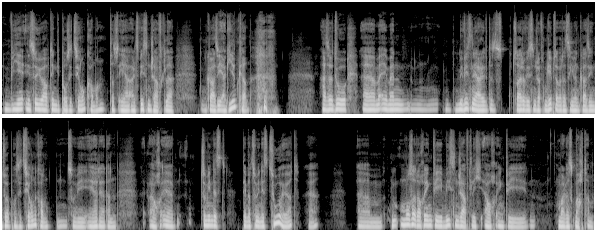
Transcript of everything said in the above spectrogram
wie ist er überhaupt in die Position gekommen, dass er als Wissenschaftler quasi agieren kann? Also du, ähm, ich meine, wir wissen ja, dass es Pseudowissenschaften gibt, aber dass jemand quasi in so eine Position kommt, so wie er, der dann auch äh, zumindest, dem er zumindest zuhört, ja, ähm, muss er doch irgendwie wissenschaftlich auch irgendwie mal was gemacht haben,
